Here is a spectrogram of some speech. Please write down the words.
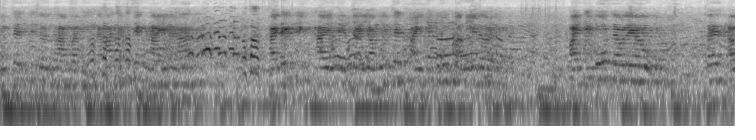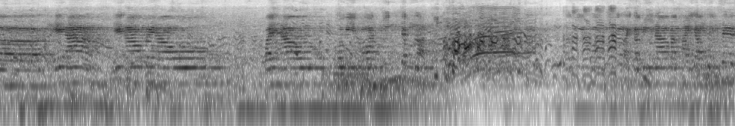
ครับอเส้นที่เดินทางมาถึงนะฮะจากเซี่ยงไฮ้นะฮะใครได้กินใครติดใจยำวุ้นเส้นไปที่บูธตอนนี้เลย ไปที่บูธเร็วๆได้เอ่อเออาร์เออาร์ไปเอาไปเอาทวีพรทิ้งจำหลัดทวีพรทิ้งอะไรกับมีนามาขายยำวุ้นเส้น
